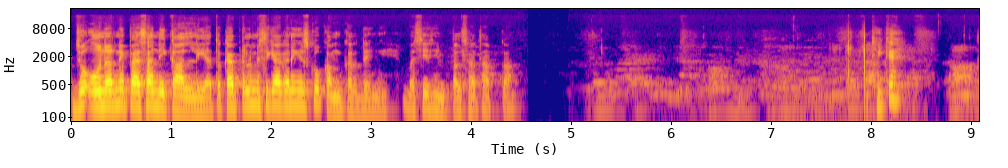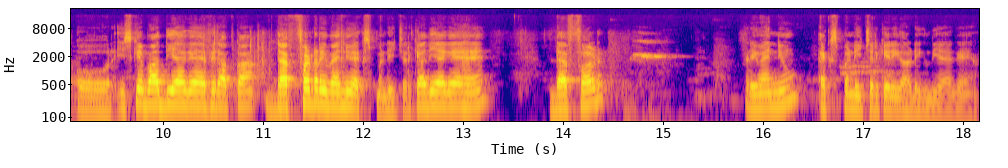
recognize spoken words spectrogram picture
जो ओनर ने पैसा निकाल लिया तो कैपिटल में से क्या करेंगे? इसको कम कर देंगे। बस ये सिंपल सा था आपका। ठीक है? और इसके बाद दिया गया है फिर आपका डेफर्ड रिवेन्यू एक्सपेंडिचर। क्या दिया गया है? डेफर्ड रिवेन्यू एक्सपेंडिचर के रिगार्डिंग दिया गया है।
